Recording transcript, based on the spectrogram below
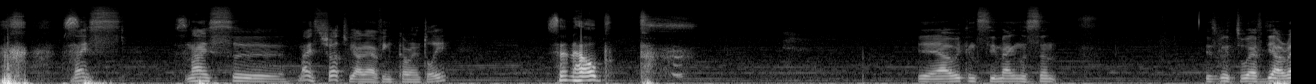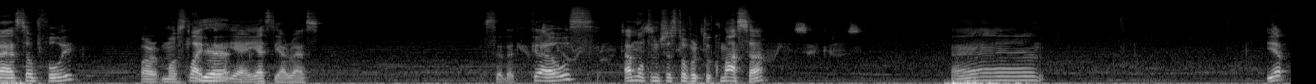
nice, nice, uh, nice shot we are having currently. Send help. Yeah, we can see Magnussen is going to have DRS, hopefully, or most likely. Yeah. Yeah, he has DRS. So that goes. Hamilton just overtook Massa, and yep,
